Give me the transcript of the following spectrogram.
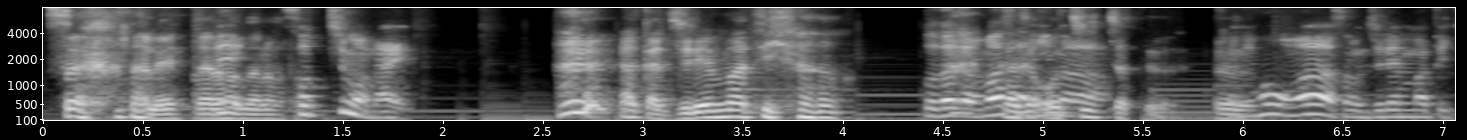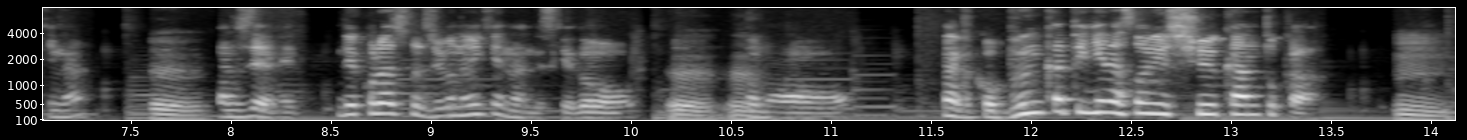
そういうことね。なるほどなるほでそっちもない。ど なんかジレンマ的な。そうだからまさに今陥っちゃってる。日本はそのジレンマ的なうん。感じだよね。でこれはちょっと自分の意見なんですけど、うんうん。そのなんかこう文化的なそういう習慣とかうん。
